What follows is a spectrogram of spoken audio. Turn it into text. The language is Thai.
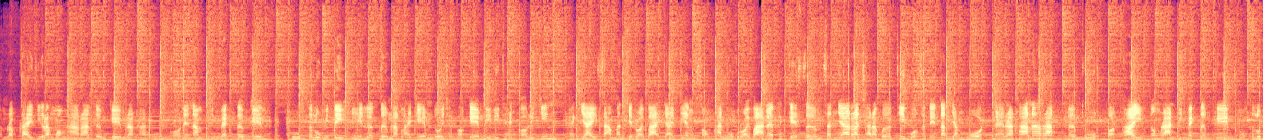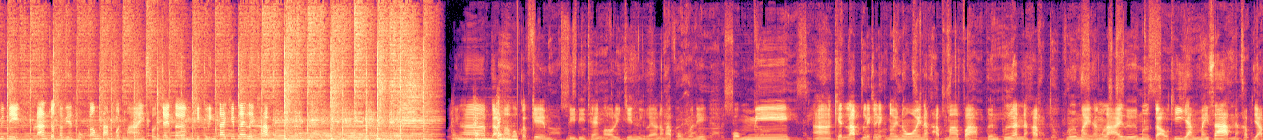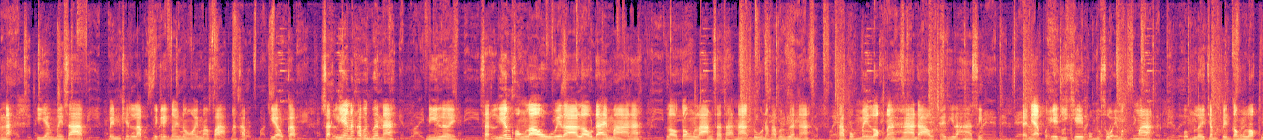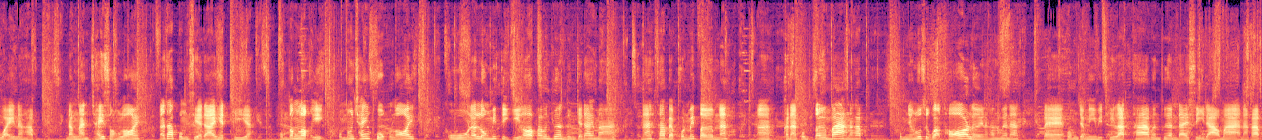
สำหรับใครที่กำลังมองหาร้านเติมเกมราคาถูก ขอแนะนำ Inback เติมเกม ถูกทะลุมิติมีให้เลือกเติมหลากหลายเกม โดยเฉพาะเกมดีดีแทงออริจินแพ็กใหญ่ 3,700 บาท จ่ายเพียง 2,600 บาท และแพ็กเกจเสริมสัญญาราชาระเบิดที่บวกสเตตัสอย่างโหด แต่ราคาน่ารัก เติมถูกปลอดภัย ต้องร้าน Inback เติมเกม ถูกทะลุมิติ ร้านจดทะเบียนถูกต้องตามกฎหมาย สนใจเติมคลิกลิงก์ใต้คลิปได้เลยครับ ครับกลับมาพบกับเกม DD Tank Origin อีกแล้วนะครับ ผมวันนี้ผมมีเคล็ดลับเล็กๆ น้อยๆนะครับ มาฝากเพื่อนๆนะครับ มือใหม่ทั้งหลายหรือมือเก่าที่ยังไม่ทราบนะครับ ย้ำนะที่ยังไม่ทราบเป็นเคล็ดลับเล็กๆ น้อยๆ มาฝากนะครับ เกี่ยวกับสัตว์เลี้ยงนะครับเพื่อนๆนะ นี่เลย สัตว์เลี้ยงของเราเวลาเราได้มานะเราต้องล้างสถานะดูนะครับเพื่อนๆนะ ถ้าผมไม่ล็อกนะ 5 ดาวใช้ทีละ 50 แต่เนี่ย ATK ผมสวยมากๆ ผมเลยจำเป็นต้องล็อกไว้นะครับ ดังนั้นใช้ 200 แล้วถ้าผมเสียดาย HT อะ ผมต้องล็อกอีก ผมต้องใช้ 600 โอ้แล้วลงมิติกี่รอบครับเพื่อนๆถึงจะได้มา นะ ถ้าแบบคนไม่เติมนะ อ่าขนาดผมเติมบ้างนะครับ ผมยังรู้สึกว่าท้อเลยนะครับเพื่อนๆนะ แต่ผมจะมีวิธีลัดถ้าเพื่อนๆได้ 4 ดาวมานะครับ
